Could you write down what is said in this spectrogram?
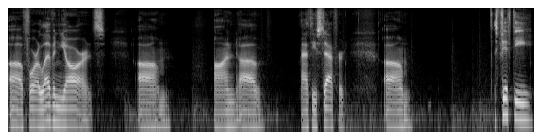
uh, for 11 yards um, on uh, Matthew Stafford. Um, 50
